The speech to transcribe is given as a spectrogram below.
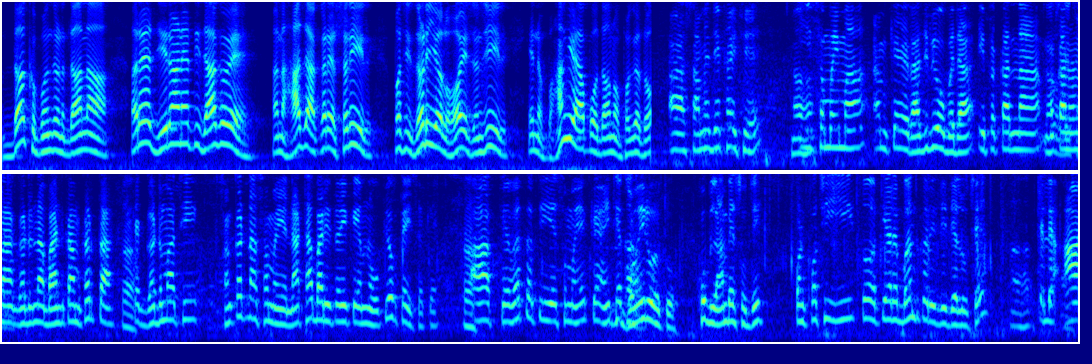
દખ ભંજણ દાના અરે જીરાણેથી જાગવે અને હાજા કરે શરીર પછી જડિયલ હોય જંજીર એને ભાંગે આપો દાનો ભગત. આ સામે દેખાય છે. એ સમયમાં એમ કે રાજવીઓ બધા એ પ્રકારના મકાનોના ગઢના બાંધકામ કરતા કે ગઢમાંથી સંકટના સમયે નાઠાબારી તરીકે એમનો ઉપયોગ થઈ શકે. આ કહેવત હતી એ સમયે કે અહીંથી ભોંયરું હતું ખૂબ લાંબે સુધી. પણ પછી એ તો અત્યારે બંધ કરી દીધેલું છે. એટલે આ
